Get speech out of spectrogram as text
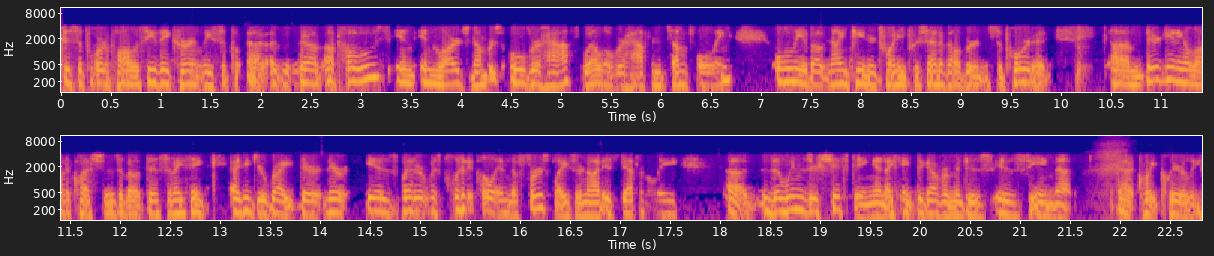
to support a policy they currently uh, uh, oppose in, in large numbers, over half, well over half in some polling. Only about 19 or 20 percent of Albertans support it. Um, they're getting a lot of questions about this, and I think I think you're right. There there is whether it was political in the first place or not is definitely uh, the winds are shifting, and I think the government is is seeing that that quite clearly.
